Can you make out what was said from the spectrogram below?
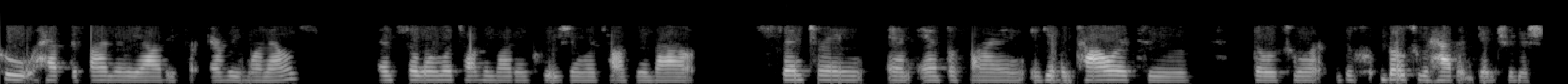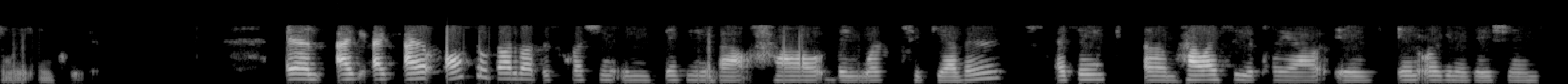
who have defined the reality for everyone else. And so when we're talking about inclusion, we're talking about centering and amplifying and giving power to those who are those who haven't been traditionally included. And I, I, I also thought about this question in thinking about how they work together. I think um, how I see it play out is in organizations,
